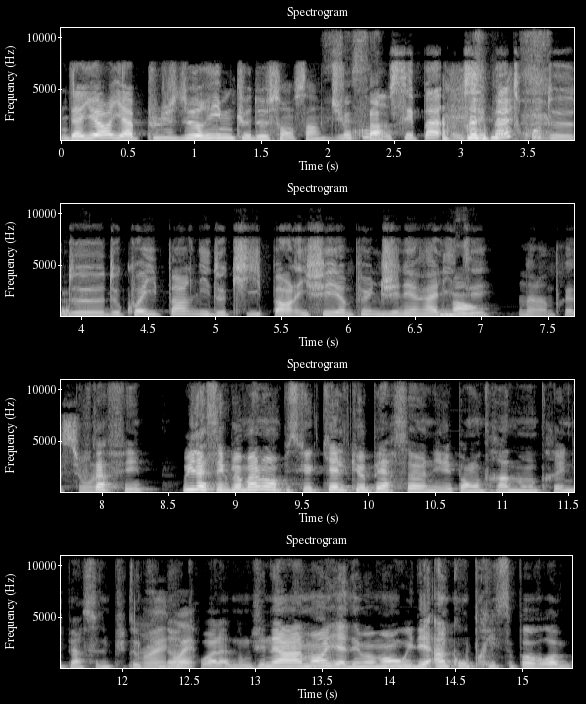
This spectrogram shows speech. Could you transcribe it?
d'ailleurs, il y a plus de rimes que de sens. Hein. Du C'est coup, ça. on sait pas, on sait pas trop de, de, de quoi il parle ni de qui il parle. Il fait un peu une Non, généralité, on a l'impression tout à fait. Oui, là, c'est globalement, puisque quelques personnes, il n'est pas en train de montrer une personne plutôt qu'une Ouais. autre. Ouais. Voilà. Donc, généralement, il y a des moments où il est incompris, ce pauvre homme.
